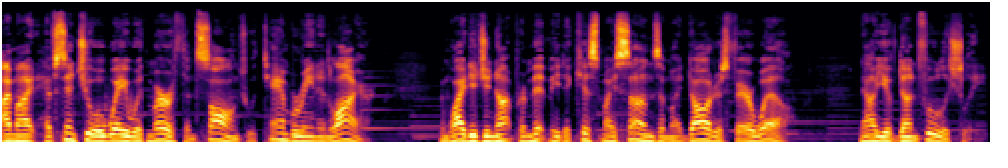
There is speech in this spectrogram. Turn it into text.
I might have sent you away with mirth and songs, with tambourine and lyre. And why did you not permit me to kiss my sons and my daughters farewell? Now you have done foolishly.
